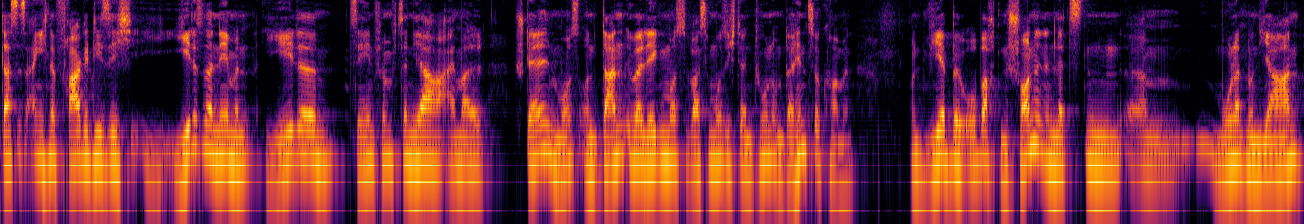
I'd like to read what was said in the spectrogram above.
das ist eigentlich eine Frage, die sich jedes Unternehmen jede 10, 15 Jahre einmal stellen muss und dann überlegen muss, was muss ich denn tun, um dahin zu kommen. Und wir beobachten schon in den letzten ähm, Monaten und Jahren,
